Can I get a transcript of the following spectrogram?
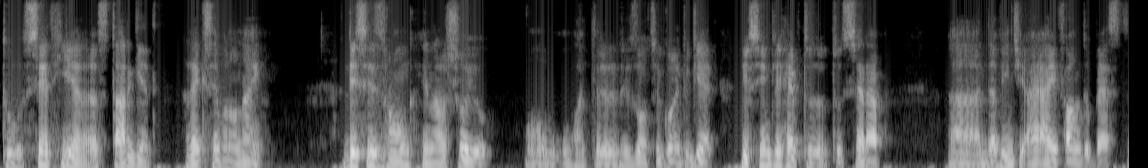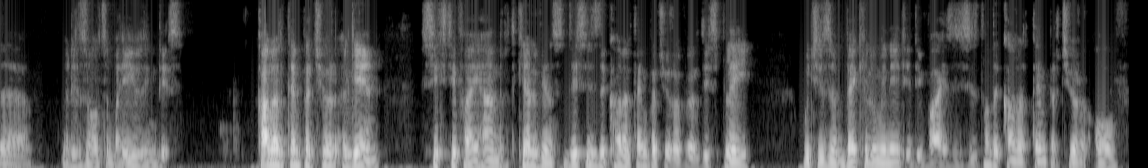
to set here as target Rec 709. This is wrong, and I'll show you uh, what the results you're going to get. You simply have to, to set up uh, DaVinci. I, I found the best uh, results by using this. Color temperature, again, 6500 kelvins. This is the color temperature of your display, which is a back illuminated device. This is not the color temperature of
